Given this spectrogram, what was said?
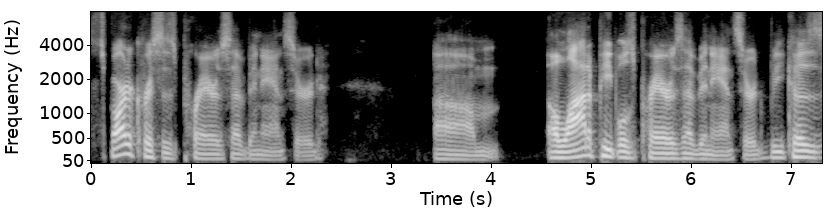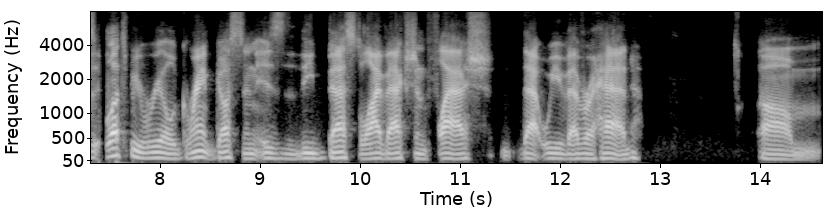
Spartacris's prayers have been answered. Um, a lot of people's prayers have been answered because let's be real, Grant Gustin is the best live action Flash that we've ever had. Um,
